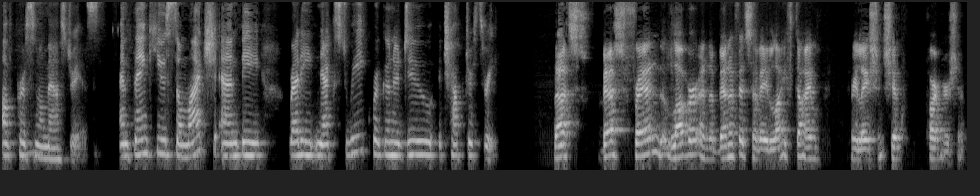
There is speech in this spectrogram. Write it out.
of personal mastery is. And thank you so much, and be ready next week. We're going to do chapter three. That's best friend, lover, and the benefits of a lifetime relationship partnership.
